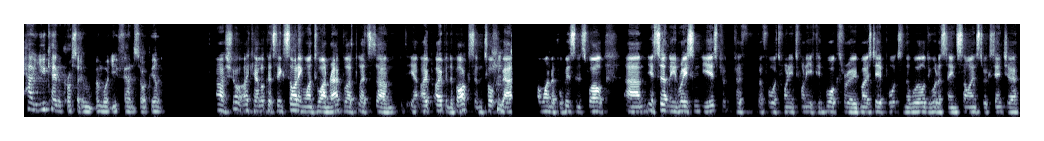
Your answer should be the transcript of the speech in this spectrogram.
how you came across it and, and what you found so appealing. Oh, sure. Okay. Look, it's an exciting one to unwrap. Let, us um, yeah, op- open the box and talk about a wonderful business. Well, um, yeah, certainly in recent years, before 2020, if you'd walked through most airports in the world, you would have seen signs to Accenture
